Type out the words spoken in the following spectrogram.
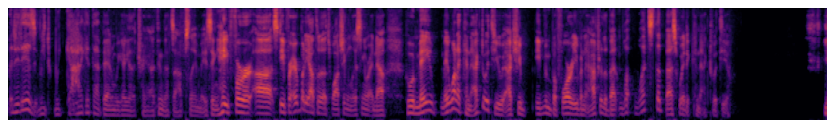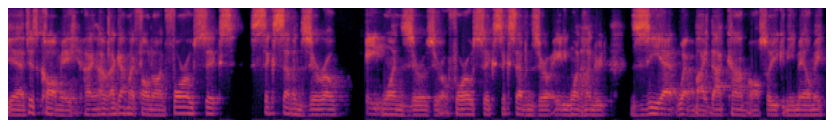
but it is. We, we got to get that band. We got to get that training. I think that's absolutely amazing. Hey, for uh, Steve, for everybody out there that's watching and listening right now, who may may want to connect with you, actually, even before, even after the bet, what what's the best way to connect with you? Yeah, just call me. I, I got my phone on 406 670 8100 406 670 8100 z at webbuy.com. Also, you can email me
